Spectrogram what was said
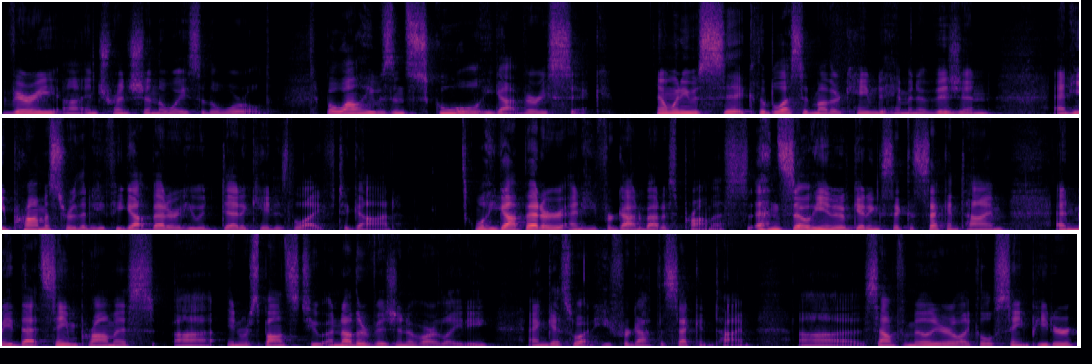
very uh, entrenched in the ways of the world. But while he was in school, he got very sick. And when he was sick, the Blessed Mother came to him in a vision, and he promised her that if he got better, he would dedicate his life to God. Well, he got better and he forgot about his promise. And so he ended up getting sick a second time and made that same promise uh, in response to another vision of Our Lady. And guess what? He forgot the second time. Uh, sound familiar? Like a little St. Peter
